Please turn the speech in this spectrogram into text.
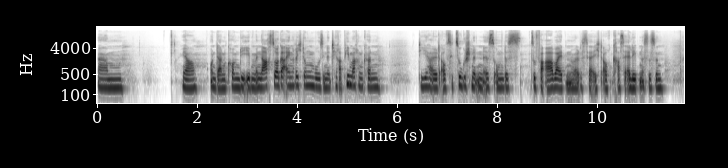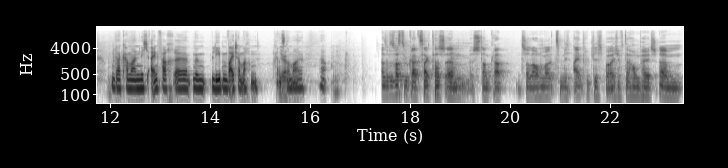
Ähm, ja, und dann kommen die eben in Nachsorgeeinrichtungen, wo sie eine Therapie machen können, die halt auf sie zugeschnitten ist, um das zu verarbeiten, weil das ja echt auch krasse Erlebnisse sind. Und da kann man nicht einfach äh, mit dem Leben weitermachen, ganz ja. normal. Ja. Also das, was du gerade gesagt hast, ähm, stand gerade stand auch nochmal ziemlich eindrücklich bei euch auf der Homepage. Ähm,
